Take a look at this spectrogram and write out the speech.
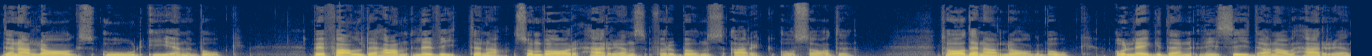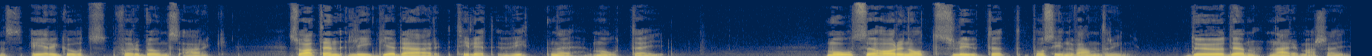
denna lags ord i en bok befallde han leviterna som bar Herrens förbundsark och sade Ta denna lagbok och lägg den vid sidan av Herrens, er Guds förbundsark så att den ligger där till ett vittne mot dig. Mose har nått slutet på sin vandring. Döden närmar sig.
